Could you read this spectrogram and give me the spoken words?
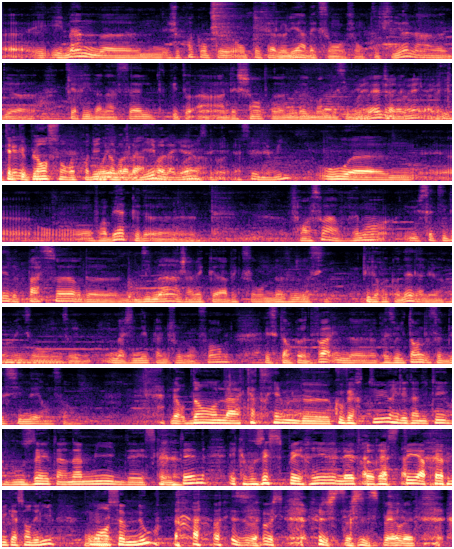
euh, et, même, euh, je crois qu'on peut, on peut faire le lien avec son, petit filleul, hein, euh, Thierry Van Asselt, qui est un, des chantres de la nouvelle bande dessinée belge. quelques plans sont reproduits dans votre livre d'ailleurs, c'est assez inouï. Où on voit bien que François a vraiment eu cette idée de passeur d'images avec, avec son neveu aussi, qui le reconnaît d'ailleurs. Hein. Ils, ont, ils, ont, imaginé plein de choses ensemble, et c'est encore une fois une résultante de se dessiner ensemble. Alors, dans la quatrième de couverture, il est indiqué que vous êtes un ami des Skelten et que vous espérez l'être resté après la publication des livres. Où en sommes-nous? J'espère,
